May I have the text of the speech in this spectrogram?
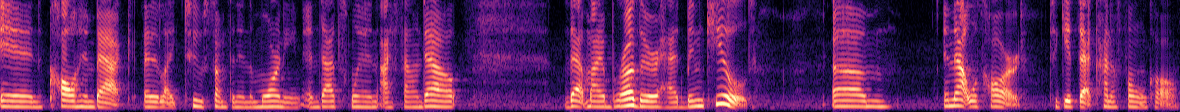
and call him back at like 2 something in the morning. And that's when I found out that my brother had been killed. Um, and that was hard to get that kind of phone call.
